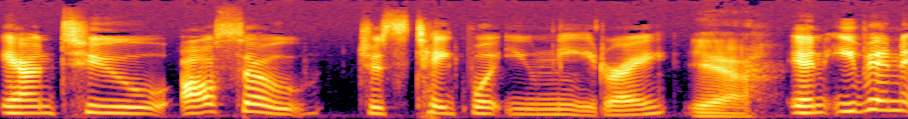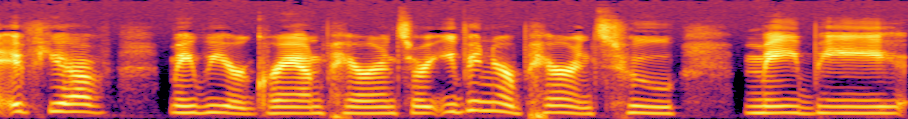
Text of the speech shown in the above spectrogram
And to also just take what you need, right? yeah And even if you have maybe your grandparents or even your parents who may be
